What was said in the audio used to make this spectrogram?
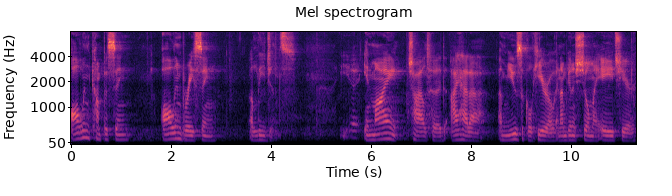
all encompassing, all embracing allegiance. In my childhood, I had a, a musical hero, and I'm going to show my age here.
